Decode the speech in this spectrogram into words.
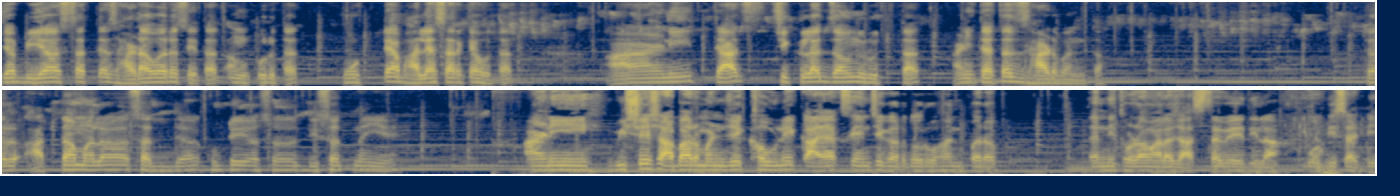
ज्या बिया असतात त्या झाडावरच येतात अंकुरतात मोठ्या भाल्यासारख्या होतात आणि त्याच चिखलात जाऊन रुततात आणि त्यातच झाड बनतं. तर आत्ता मला सध्या कुठे असं दिसत नाही आहे आणि विशेष आभार म्हणजे खवणे कायाक्स यांचे करतो रोहन परब. त्यांनी थोडा मला जास्त वेळ दिला बोटीसाठी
